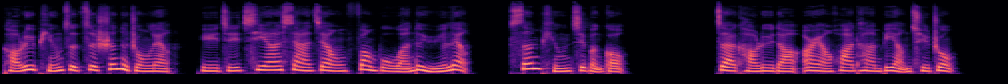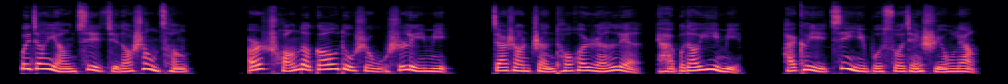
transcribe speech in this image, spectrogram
考虑瓶子自身的重量以及气压下降放不完的余量，三瓶基本够。再考虑到二氧化碳比氧气重，会将氧气挤到上层，而床的高度是五十厘米。加上枕头和人脸也还不到一米，还可以进一步缩减使用量。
